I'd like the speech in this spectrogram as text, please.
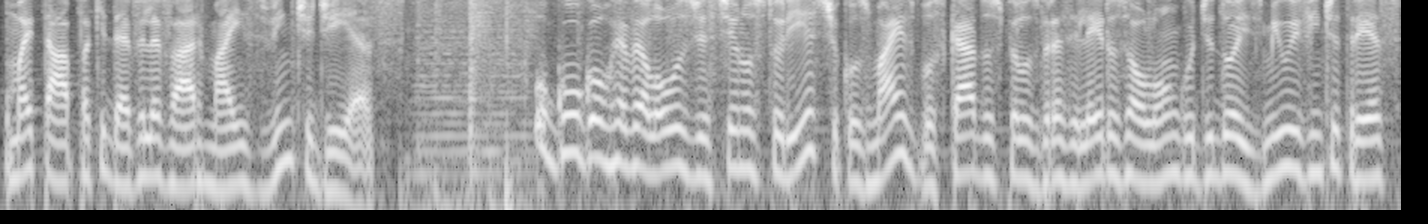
uma etapa que deve levar mais 20 dias. O Google revelou os destinos turísticos mais buscados pelos brasileiros ao longo de 2023.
